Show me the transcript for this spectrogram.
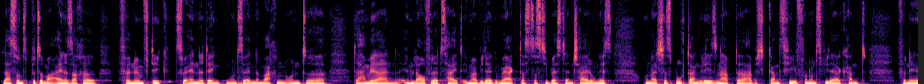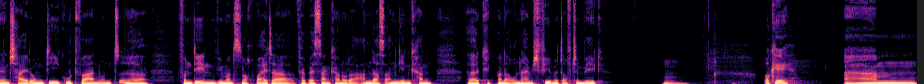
Lass uns bitte mal eine Sache vernünftig zu Ende denken und zu Ende machen. Und äh, da haben wir dann im Laufe der Zeit immer wieder gemerkt, dass das die beste Entscheidung ist. Und als ich das Buch dann gelesen habe, da habe ich ganz viel von uns wiedererkannt, von den Entscheidungen, die gut waren und äh, von denen, wie man es noch weiter verbessern kann oder anders angehen kann, äh, kriegt man da unheimlich viel mit auf dem Weg. Okay. Ähm,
